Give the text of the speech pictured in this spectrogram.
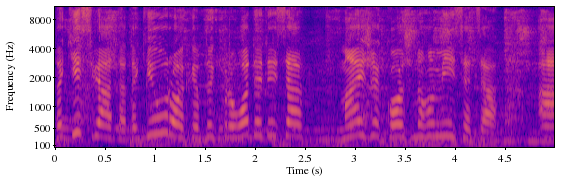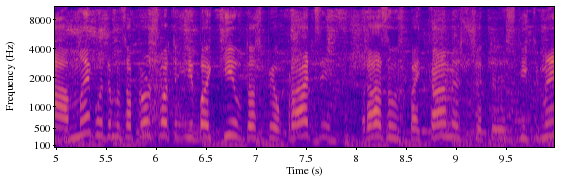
Такі свята, такі уроки будуть проводитися майже кожного місяця. А ми будемо запрошувати і батьків до співпраці разом з батьками, з дітьми,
